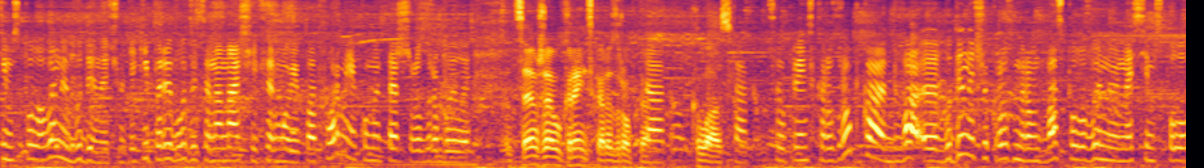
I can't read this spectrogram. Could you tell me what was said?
Сім з половиною будиночок, який перевозиться на нашій фірмовій платформі, яку ми теж розробили. Це вже українська розробка. Так. Клас. Так, це українська розробка. Два е, будиночок розміром 2,5 на 7,5.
